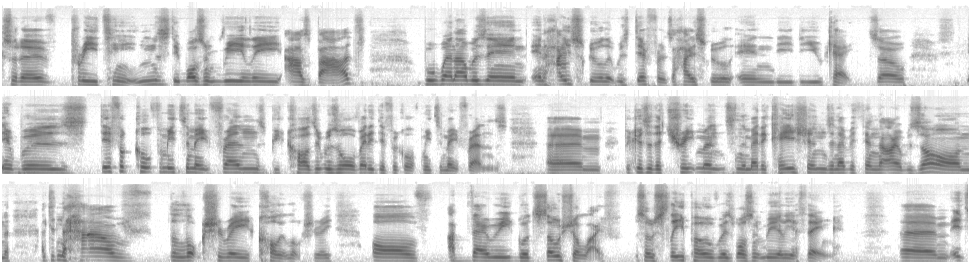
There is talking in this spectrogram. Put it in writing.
sort of pre-teens. It wasn't really as bad. But when I was in, in high school, it was different. A high school in the, the UK. So it was difficult for me to make friends because it was already difficult for me to make friends. Um, because of the treatments and the medications and everything that I was on, I didn't have the luxury, call it luxury, of a very good social life so sleepovers wasn't really a thing. Um, it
